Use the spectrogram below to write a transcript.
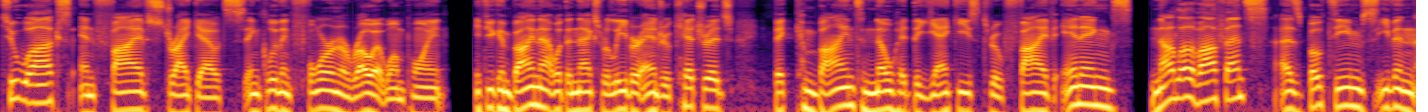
two walks, and five strikeouts, including four in a row at one point. If you combine that with the next reliever, Andrew Kittredge, they combined to no hit the Yankees through five innings. Not a lot of offense, as both teams, even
